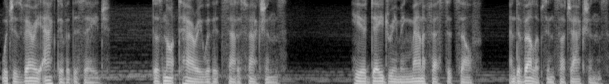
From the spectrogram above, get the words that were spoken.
which is very active at this age, does not tarry with its satisfactions. Here daydreaming manifests itself and develops in such actions.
